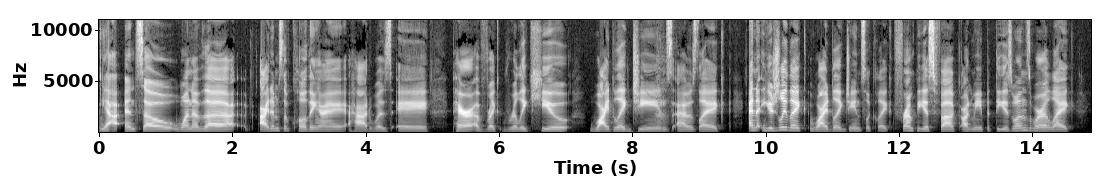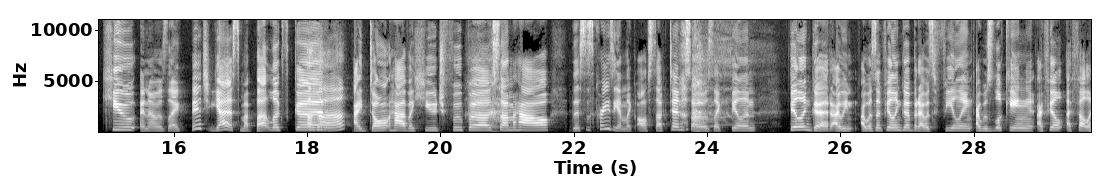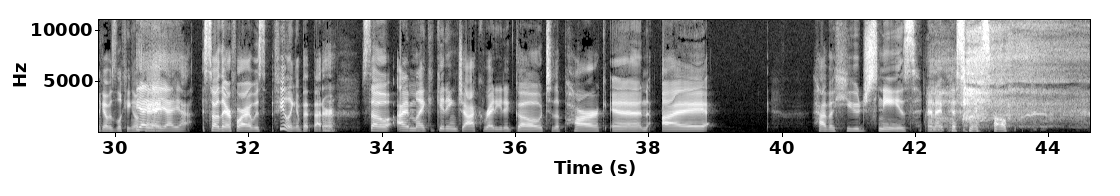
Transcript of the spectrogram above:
Yeah, and so one of the items of clothing I had was a pair of like really cute wide leg jeans. I was like, and usually like wide leg jeans look like frumpy as fuck on me, but these ones were like cute, and I was like, bitch, yes, my butt looks good. Uh-huh. I don't have a huge fupa somehow. This is crazy. I'm like all sucked in, so I was like feeling feeling good. I mean, I wasn't feeling good, but I was feeling I was looking I feel I felt like I was looking okay. Yeah, yeah, yeah, yeah. So therefore I was feeling a bit better. Uh-huh. So I'm like getting Jack ready to go to the park and I have a huge sneeze and I piss myself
